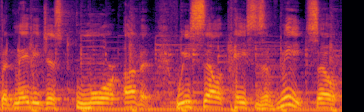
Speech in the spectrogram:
but maybe just more of it. We sell cases of meat so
